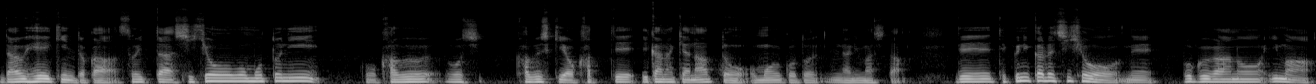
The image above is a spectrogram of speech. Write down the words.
ダウ平均とかそういった指標をもとにこう株を株式を買っていかなきゃなと思うことになりました。でテクニカル指標ね僕があの今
